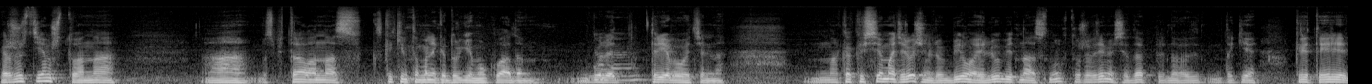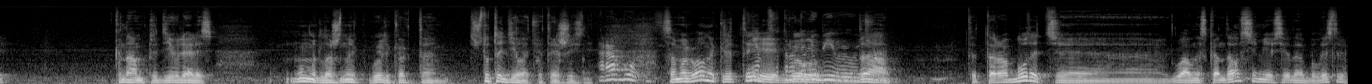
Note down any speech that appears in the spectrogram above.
горжусь тем, что она а, воспитала нас с каким-то маленько другим укладом, более требовательно. Но, как и все матери, очень любила и любит нас, но в то же время всегда такие критерии к нам предъявлялись. Ну, мы должны были как-то что-то делать в этой жизни. Работать. Самый главный критерий Немцы был, очень. да, это работать. э, Главный скандал в семье всегда был. Если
